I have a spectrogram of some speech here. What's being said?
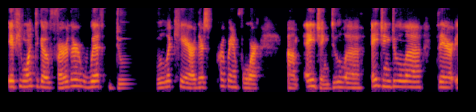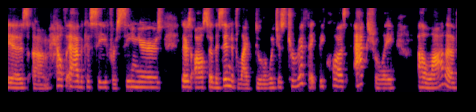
If you want to go further with doula care, there's a program for um, aging doula, aging doula, there is um, health advocacy for seniors. There's also this end of life doula, which is terrific because actually a lot of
